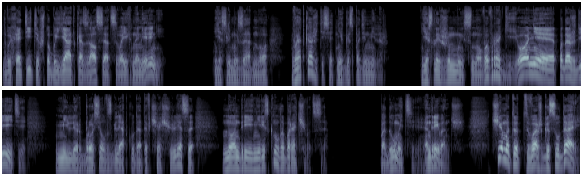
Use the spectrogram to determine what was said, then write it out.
Вы хотите, чтобы я отказался от своих намерений?» «Если мы заодно, вы откажетесь от них, господин Миллер. Если же мы снова враги...» «О нет, подождите!» Миллер бросил взгляд куда-то в чащу леса, но Андрей не рискнул оборачиваться. «Подумайте, Андрей Иванович, чем этот ваш государь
